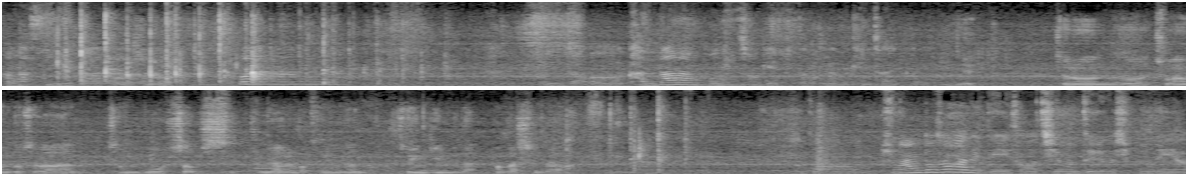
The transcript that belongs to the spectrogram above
반갑습니다. 반갑습니다. 와. 먼저 어, 간단한 본인 소개 부탁드려도 괜찮을까요? 예, 저는 어, 중앙도서관 정보 서비스 팀장을 맡고 있는 조인기입니다. 반갑습니다. 먼저 중앙도서관에 대해서 질문 드리고 싶은데요.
